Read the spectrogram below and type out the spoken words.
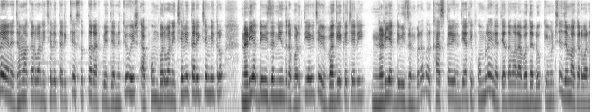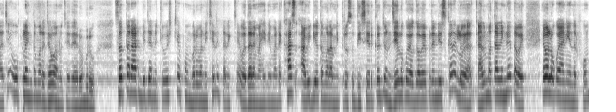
લઈ અને જમા કરવાની છેલ્લી તારીખ છે સત્તર આઠ બે હજાર ને ચોવીસ. આ ફોર્મ ભરવાની છેલ્લી તારીખ છે મિત્રો. નડિયાદ ડિવિઝનની અંદર ભરતી આવી છે. વિભાગીય કચેરી નડિયાદ ડિવિઝન, બરાબર? ખાસ કરીને ત્યાંથી ફોર્મ લઈને ત્યાં તમારા બધા ડોક્યુમેન્ટ છે જમા કરવાના છે. ઓફલાઈન તમારે જવાનું છે તે રૂબરૂ. સત્તર આઠ બે હજાર ને ચોવીસ છે ફોર્મ ભરવાની છેલ્લી તારીખ છે. વધારે માહિતી માટે ખાસ આ વીડિયો તમારા મિત્રો સુધી શેર કરજો ને જે લોકોએ અગાઉ એપ્રેન્ટિસ કરેલો હોય, હાલમાં તાલીમ લેતા હોય, એવા લોકોએ આની અંદર ફોર્મ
